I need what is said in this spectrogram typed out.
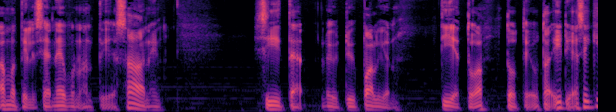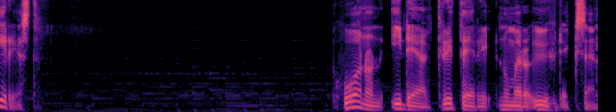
ammatillisia neuvonantajia saa, niin siitä löytyy paljon tietoa Toteuta ideasi kirjasta. Huonon idean kriteeri numero yhdeksän.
